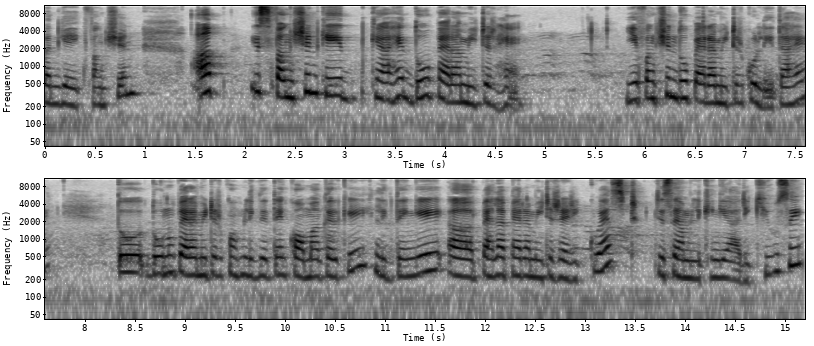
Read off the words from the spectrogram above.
बन गया एक फ़ंक्शन अब इस फ़ंक्शन के क्या है, दो पैरामीटर हैं। ये फ़ंक्शन दो पैरामीटर को लेता है। तो दोनों पैरामीटर को हम लिख देते हैं कॉमा करके। लिख देंगे आ, पहला पैरामीटर है रिक्वेस्ट जिसे हम लिखेंगे आर ई क्यू से।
